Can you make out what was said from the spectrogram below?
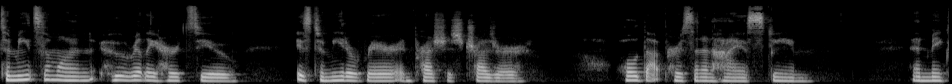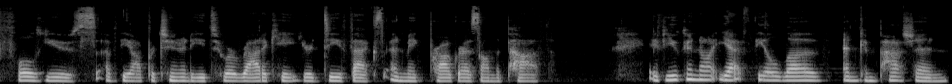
To meet someone who really hurts you is to meet a rare and precious treasure. Hold that person in high esteem and make full use of the opportunity to eradicate your defects and make progress on the path. If you cannot yet feel love and compassion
